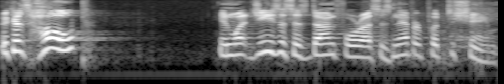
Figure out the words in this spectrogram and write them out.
Because hope in what Jesus has done for us is never put to shame.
